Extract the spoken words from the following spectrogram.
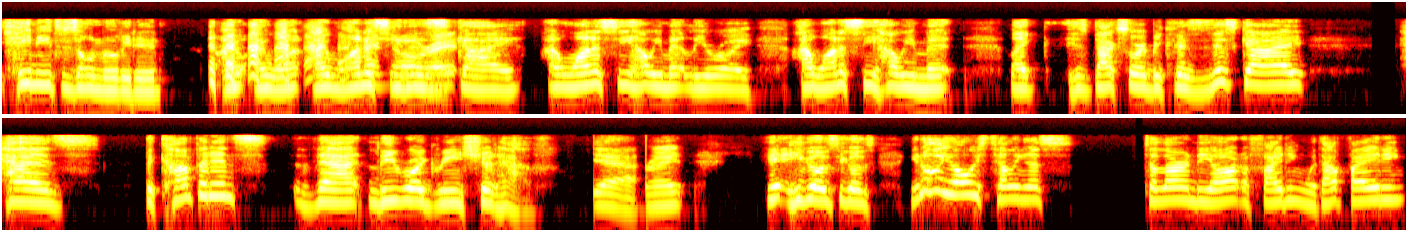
he needs his own movie dude i, I want i want to see know, this right? guy i want to see how he met leroy i want to see how he met like his backstory because this guy has the confidence that leroy green should have Yeah. right he, he goes he goes you know how you're always telling us to learn the art of fighting without fighting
